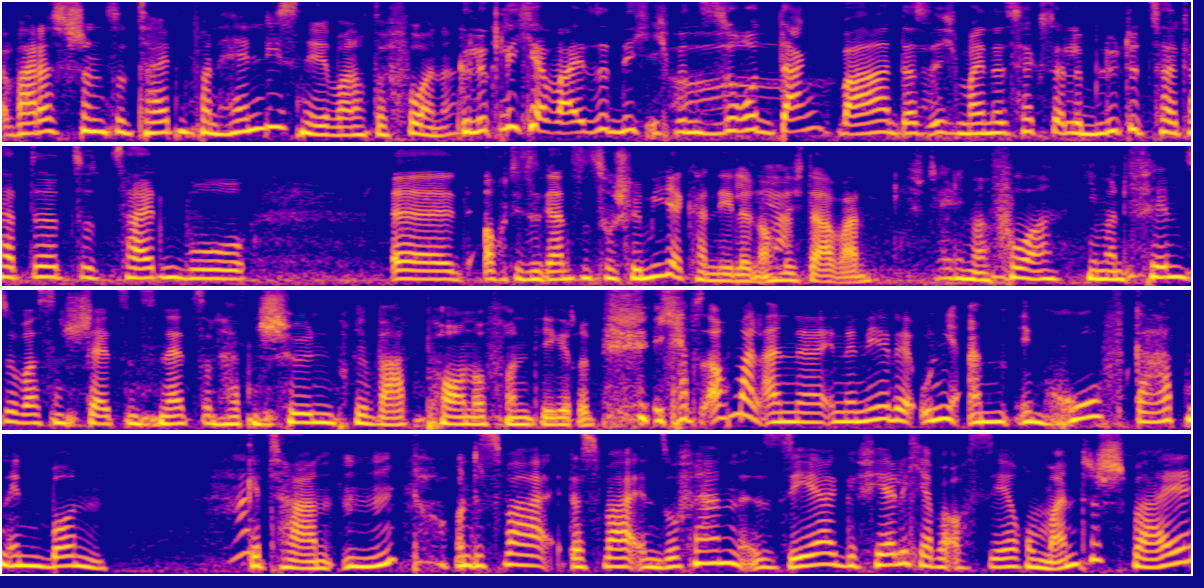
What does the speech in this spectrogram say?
War das schon zu Zeiten von Handys? Nee, war noch davor, ne? Glücklicherweise nicht. Ich bin so dankbar, dass ich meine sexuelle Blütezeit hatte zu Zeiten, wo äh, auch diese ganzen Social-Media-Kanäle noch Ja. nicht da waren. Stell dir mal vor, jemand filmt sowas und stellt es ins Netz und hat einen schönen Privatporno von dir gedreht. Ich habe es auch mal an der, in der Nähe der Uni am, im Hofgarten in Bonn getan. Mhm. Und das war, das war insofern sehr gefährlich, aber auch sehr romantisch, weil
